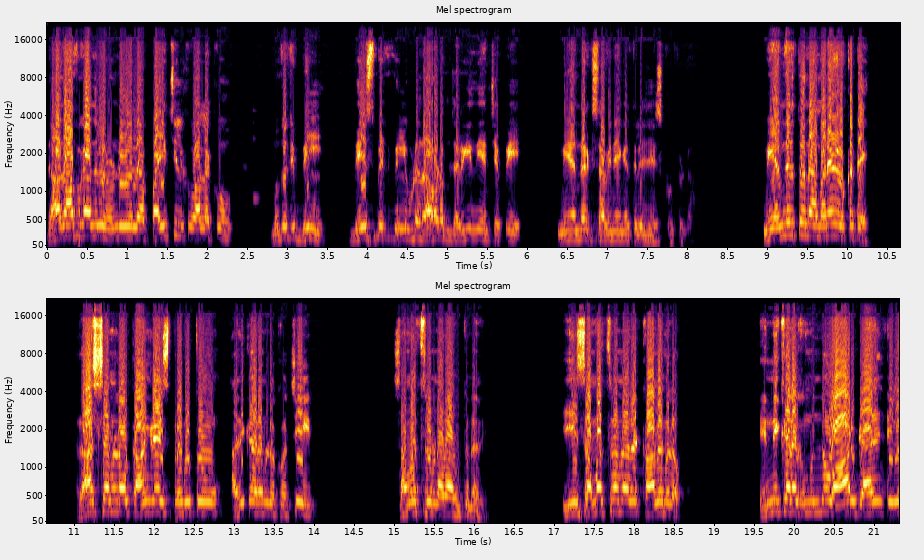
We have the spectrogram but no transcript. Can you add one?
దాదాపుగా అందులో రెండు వేల పైచిలకు వాళ్ళకు మొదటి బిల్ బేస్మెంట్ బిల్ కూడా రావడం జరిగింది అని చెప్పి మీ అందరికి సవినయంగా తెలియజేసుకుంటున్నా. మీ అందరితో నా మనవి ఒకటే రాష్ట్రంలో కాంగ్రెస్ ప్రభుత్వం అధికారంలోకి వచ్చి సంవత్సరంన్నర అవుతున్నది. ఈ సంవత్సరంన్నర కాలంలో ఎన్నికలకు ముందు ఆరు గ్యారంటీల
